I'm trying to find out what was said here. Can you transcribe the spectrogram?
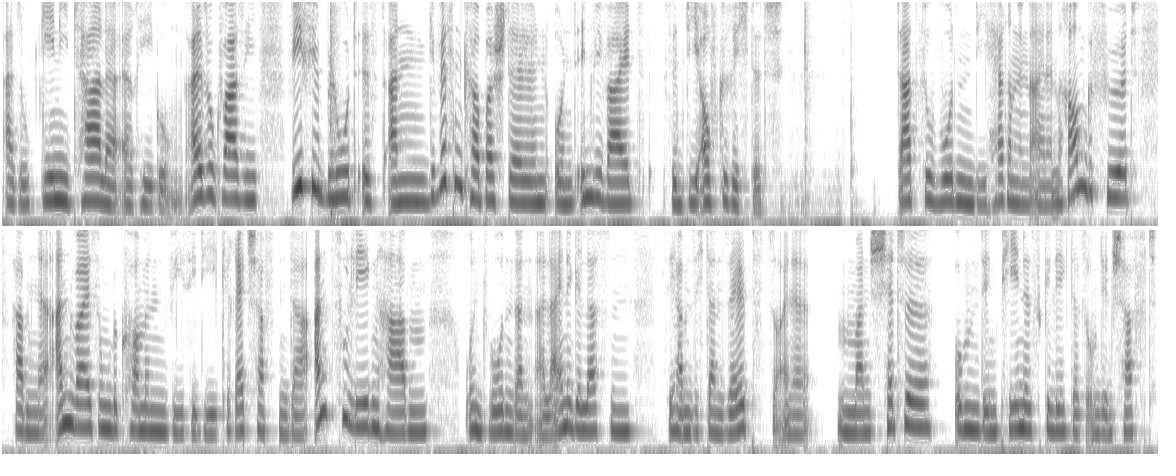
also genitaler Erregung. Also quasi, wie viel Blut ist an gewissen Körperstellen und inwieweit sind die aufgerichtet. Dazu wurden die Herren in einen Raum geführt, haben eine Anweisung bekommen, wie sie die Gerätschaften da anzulegen haben und wurden dann alleine gelassen. Sie haben sich dann selbst so eine Manschette um den Penis gelegt, also um den Schaft,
